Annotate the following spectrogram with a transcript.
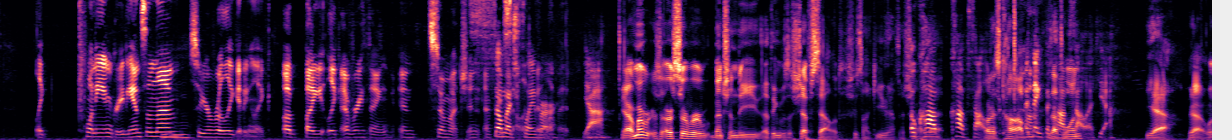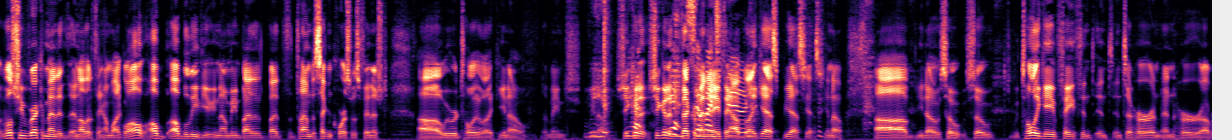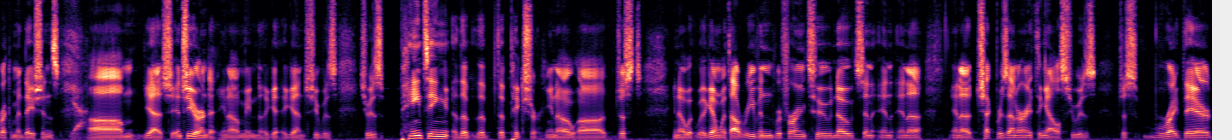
20 ingredients in them, Mm-hmm. so you're really getting like a bite, like everything, and so much in every So much salad. flavor. I love it. Yeah. yeah, I remember our server mentioned the. I think it was a chef salad. She's like, you have to try Oh, Cobb that. Cobb salad. Oh, that's Cobb. I think the Is that the Cobb one? salad. Yeah. Yeah, yeah. Well, she recommended another thing. I'm like, well, I'll, I'll, I'll believe you. You know, I mean, by the by the time the second course was finished, uh, we were totally like, you know, I mean, sh- you We- know, she could she could have so recommended much anything. I'd be like, yes, yes, yes. You know, uh, you know, so so we totally gave faith in, in, into her and, and her uh, recommendations. Yeah. Um, yeah, she, and she earned it. You know, I mean, again, she was she was painting the the, the picture. You know, uh, just you know, w- again, without even referring to notes in, in, in a in a check presenter or anything else, she was just right there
